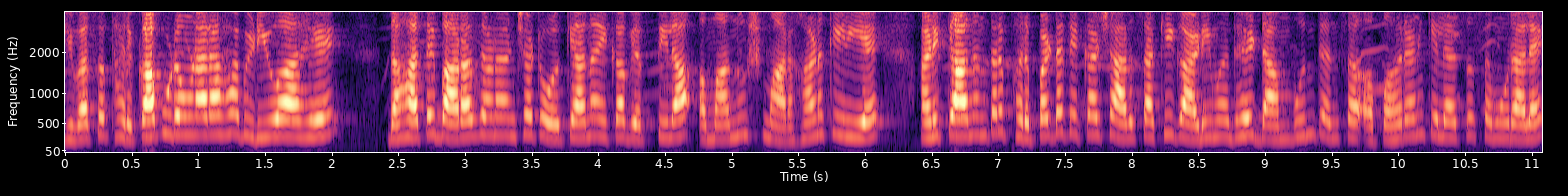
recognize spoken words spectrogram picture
जीवाचा थरकाप उडवणारा हा व्हिडिओ आहे. दहा ते बारा जणांच्या टोळक्यानं एका व्यक्तीला अमानुष मारहाण केली आहे आणि त्यानंतर फरफटत एका चारचाकी गाडीमध्ये डांबून त्यांचं अपहरण केल्याचं समोर आलंय.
